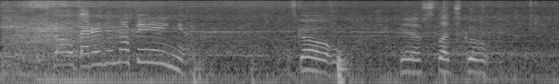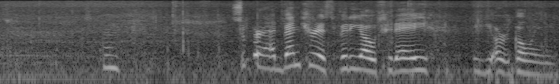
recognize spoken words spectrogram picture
Let's go. Better than nothing. Let's go. Yes, let's go. Hmm. Super adventurous video today. We are going.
